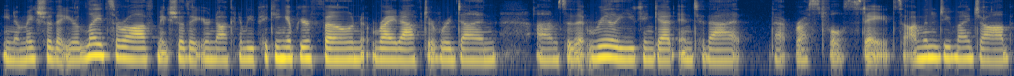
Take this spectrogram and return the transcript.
you know, make sure that your lights are off, make sure that you're not going to be picking up your phone right after we're done, um, so that really you can get into that that restful state. So I'm going to do my job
